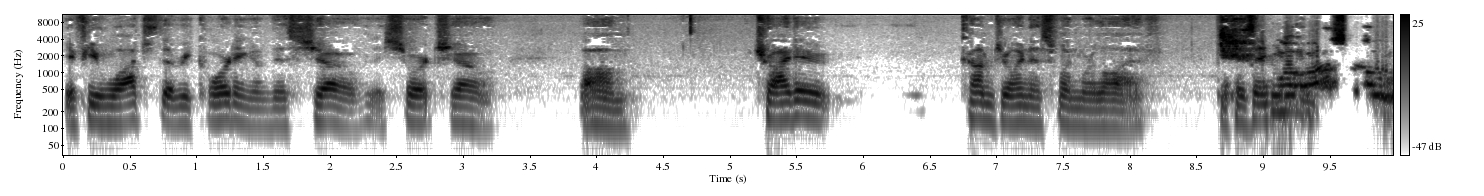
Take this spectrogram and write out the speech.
if you watch the recording of this show, this short show, um, try to come join us when we're live. Because well, can, also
